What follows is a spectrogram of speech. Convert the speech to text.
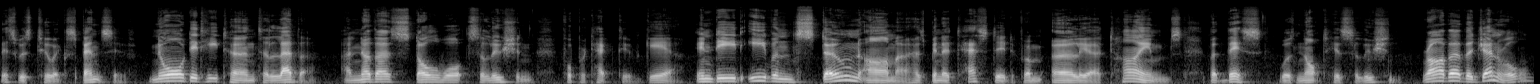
this was too expensive, nor did he turn to leather, another stalwart solution for protective gear. Indeed, even stone armour has been attested from earlier times, but this was not his solution. Rather, the general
